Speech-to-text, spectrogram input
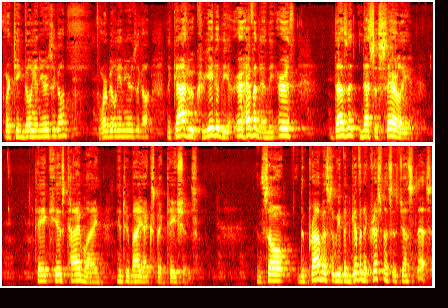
14 billion years ago, 4 billion years ago, the God who created the heaven and the earth doesn't necessarily take his timeline into my expectations. And so the promise that we've been given at Christmas is just this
